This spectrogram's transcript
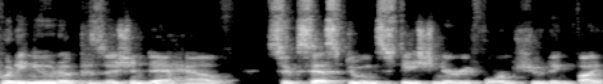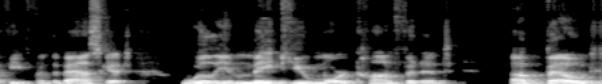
putting you in a position to have success doing stationary form shooting five feet from the basket will make you more confident about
